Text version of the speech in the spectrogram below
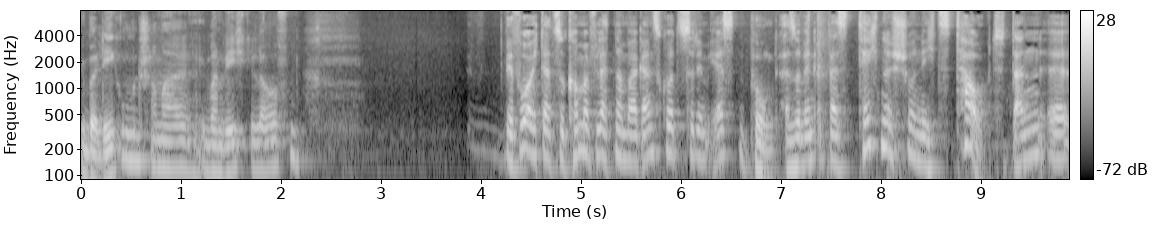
Überlegungen schon mal über den Weg gelaufen? Bevor ich dazu komme, vielleicht noch mal ganz kurz zu dem ersten Punkt. Also wenn etwas technisch schon nichts taugt, dann äh,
